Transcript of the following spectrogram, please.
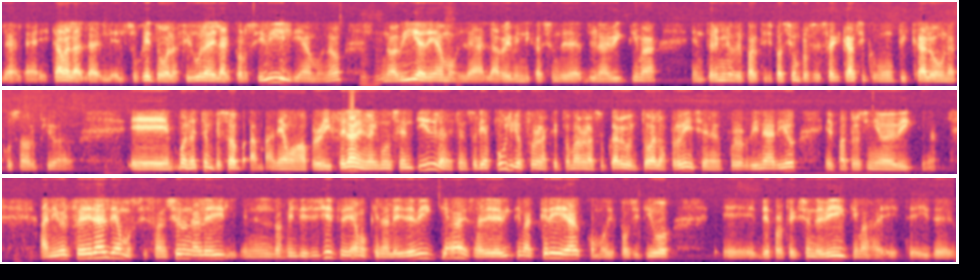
la, la, estaba la, el sujeto o la figura del actor civil, digamos, ¿no? Uh -huh. No había, digamos, la, reivindicación de, de, una víctima en términos de participación procesal casi como un fiscal o un acusador privado. Eh, bueno, esto empezó a, a, digamos, a proliferar en algún sentido y las defensorías públicas fueron las que tomaron a su cargo en todas las provincias, en el foro ordinario, el patrocinio de víctimas. A nivel federal, digamos, se sanciona una ley en el 2017, digamos, que es la ley de víctimas. Esa ley de víctimas crea como dispositivo eh, de protección de víctimas este, y de,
